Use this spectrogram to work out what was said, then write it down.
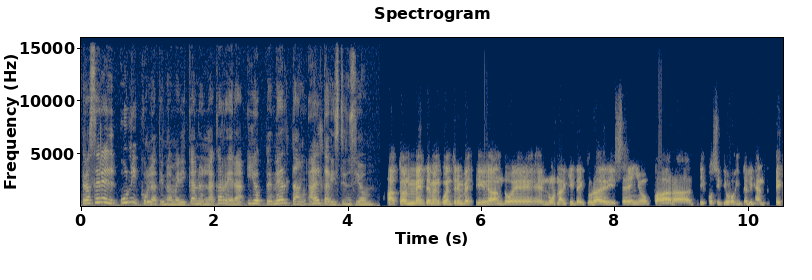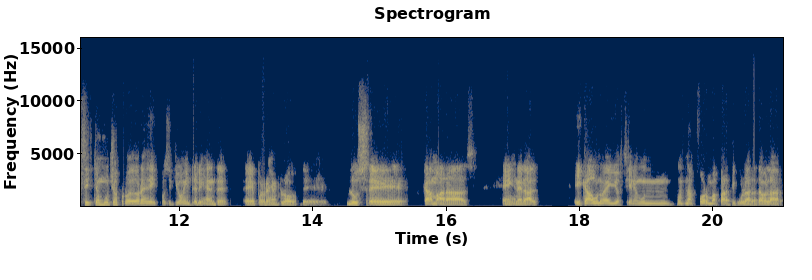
tras ser el único latinoamericano en la carrera y obtener tan alta distinción. Actualmente me encuentro investigando en una arquitectura de diseño para dispositivos inteligentes. Existen muchos proveedores de dispositivos inteligentes, eh, por ejemplo, de luces, cámaras en general, y cada uno de ellos tiene una forma particular de hablar,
